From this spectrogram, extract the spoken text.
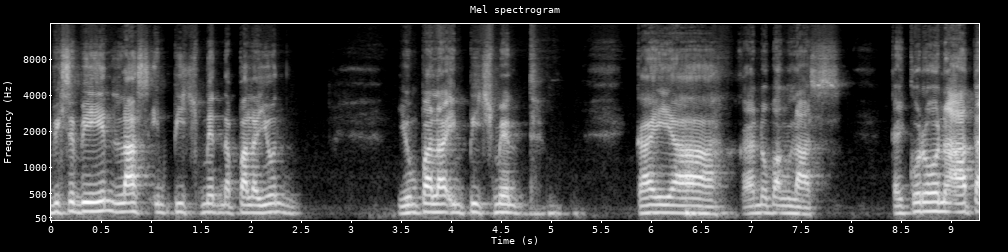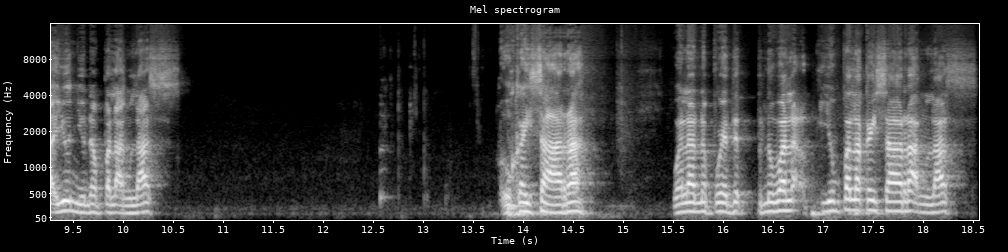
Ibig sabihin, last impeachment na pala yun. Yung pala impeachment kay, ah, ano bang last? Kay Corona ata yun, yun na pala ang last. O kay Sara. Wala na pwede, wala, yung pala kay Sara ang last.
